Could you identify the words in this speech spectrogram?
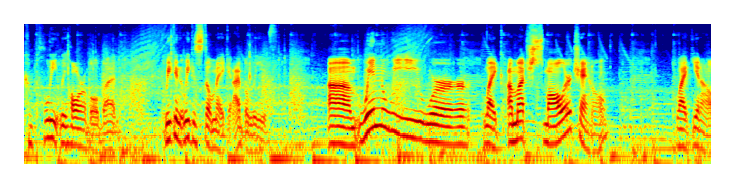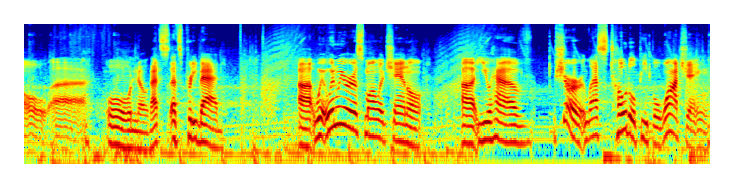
completely horrible, but we can we can still make it, I believe. Um, when we were, like, a much smaller channel, like, you know, uh, oh no, that's, that's pretty bad. Uh, when we were a smaller channel, uh, you have, sure, less total people watching,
